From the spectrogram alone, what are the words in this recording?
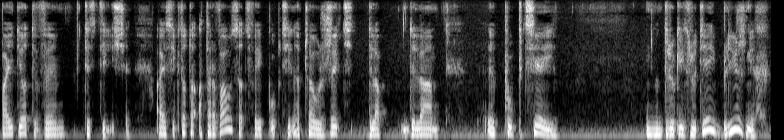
пойдет в чистилище. А если кто-то оторвался от своей пупции и начал жить для, для пупцей других людей, ближних,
